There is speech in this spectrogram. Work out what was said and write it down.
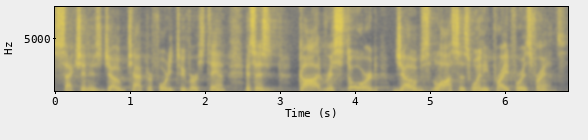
section is Job chapter 42, verse 10. It says, God restored Job's losses when he prayed for his friends.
